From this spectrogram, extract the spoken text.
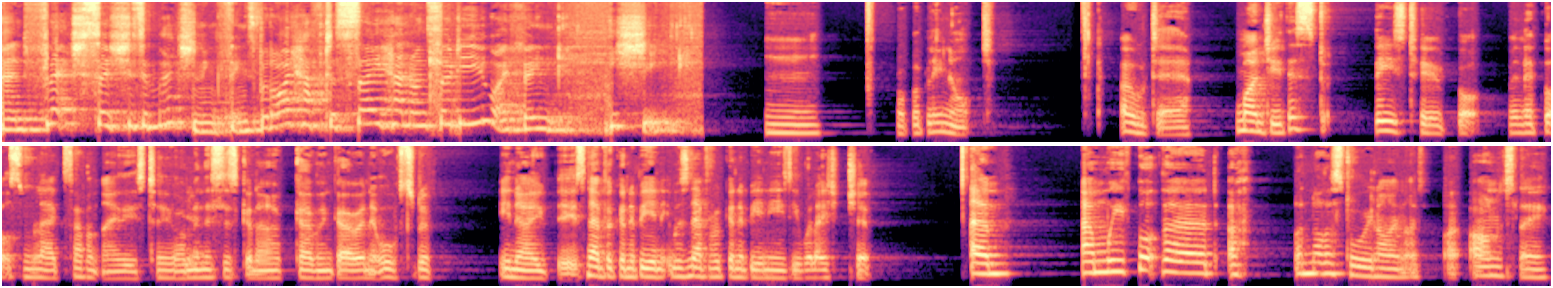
And Fletch says she's imagining things. But I have to say, Hannah, and so do you, I think, is she? Mm, probably not. Oh dear. Mind you, this these two have got. I mean, they've got some legs, haven't they? These two. I mean, this is going to go and go, and it will sort of, you know, it's never going to be. An, it was never going to be an easy relationship. Um, and we've got the uh, another storyline. I, I, honestly,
